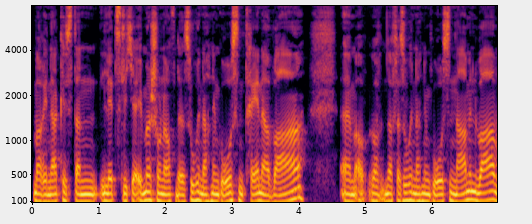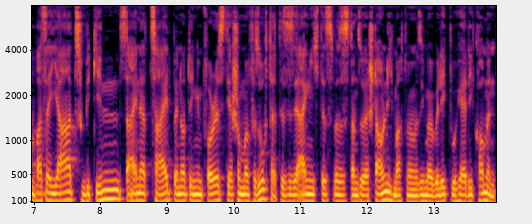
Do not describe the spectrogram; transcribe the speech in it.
Marinakis dann letztlich ja immer schon auf der Suche nach einem großen Trainer war, ähm, auf, der Suche nach einem großen Namen war, was er ja zu Beginn seiner Zeit bei Nottingham Forest ja schon mal versucht hat. Das ist ja eigentlich das, was es dann so erstaunlich macht, wenn man sich mal überlegt, woher die kommen.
